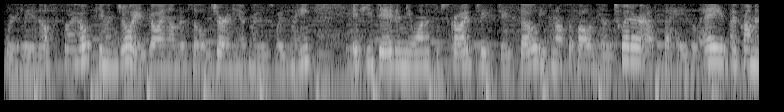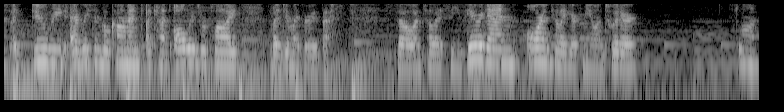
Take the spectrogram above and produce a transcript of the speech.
weirdly enough. So I hope you enjoyed going on this little journey of moves with me. If you did and you want to subscribe, please do so. You can also follow me on Twitter at the Hazel Hayes. I promise I do read every single comment. I can't always reply, but I do my very best. So until I see you here again, or until I hear from you on Twitter, Slán.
